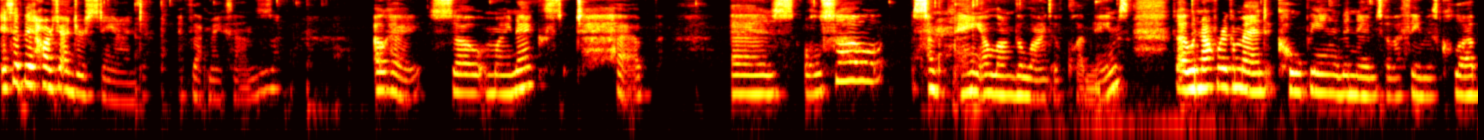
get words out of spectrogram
it's a bit hard to understand if that makes sense. Okay, so my next tip is also something along the lines of club names. So I would not recommend copying the names of a famous club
